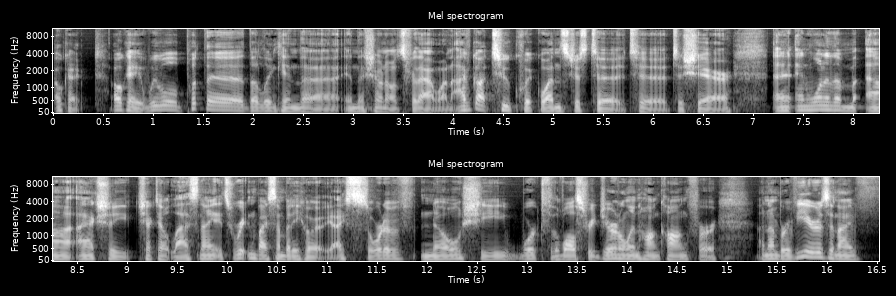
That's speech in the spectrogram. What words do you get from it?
Okay. Okay. We will put the the link in the in the show notes for that one. I've got two quick ones just to to to share, and, and one of them uh, I actually checked out last night. It's written by somebody who I sort of know. She worked for the Wall Street Journal in Hong Kong for a number of years, and I've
